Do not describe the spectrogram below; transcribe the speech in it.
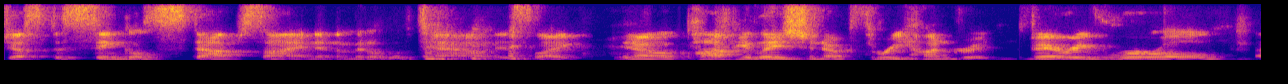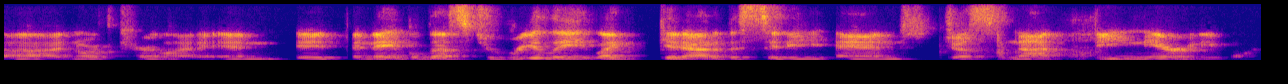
just a single stop sign in the middle of town is like you know a population of 300, very rural uh, North Carolina, and it enabled us to really like get out of the city and just not be near anyone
